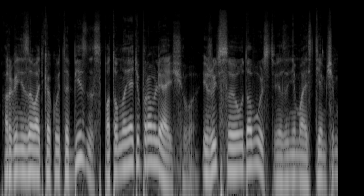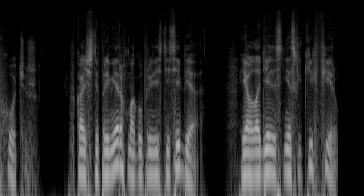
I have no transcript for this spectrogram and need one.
Организовать какой-то бизнес, потом нанять управляющего и жить в свое удовольствие, занимаясь тем, чем хочешь. В качестве примеров могу привести себя. Я владелец нескольких фирм,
